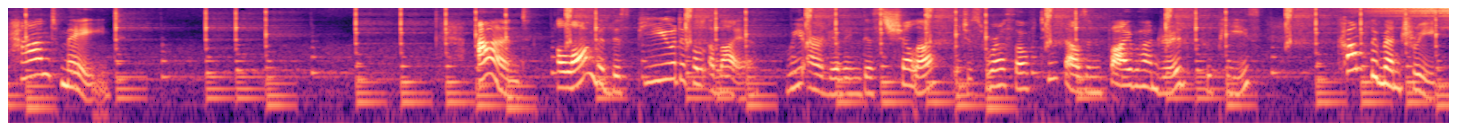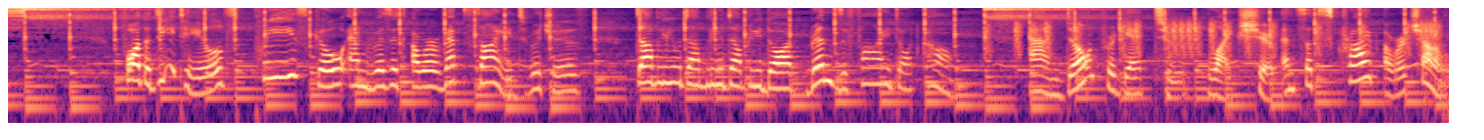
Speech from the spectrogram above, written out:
handmade. And along with this beautiful abaya, we are giving this shala, which is worth of 2,500 rupees, complimentary. For the details, please go and visit our website, which is www.brandzify.com. And don't forget to like, share, and subscribe our channel.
